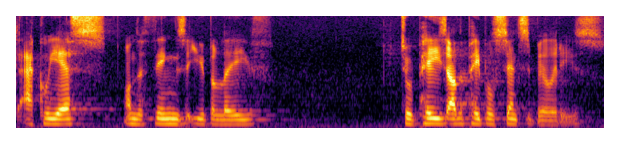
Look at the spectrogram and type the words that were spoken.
to acquiesce on the things that you believe, to appease other people's sensibilities.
